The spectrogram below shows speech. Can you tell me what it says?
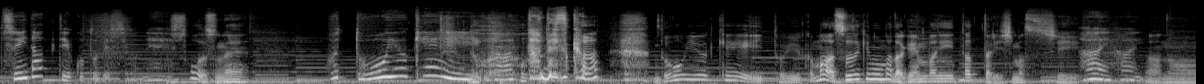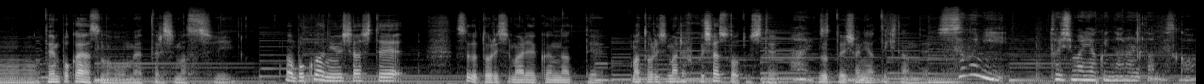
継いだっていうことですよね。えそうですねこれどういう経緯があったんですか？どういう経緯というかまあ鈴木もまだ現場に立ったりしますし、はいはい。あの店舗開発の方もやったりしますし、まあ、僕は入社してすぐ取締役になって、まあ、取締副社長としてはい。ずっと一緒にやってきたんで。すぐに取締役になられたんですか？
